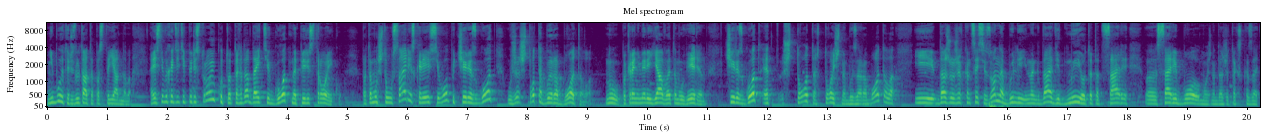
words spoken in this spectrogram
не будет результата постоянного. А если вы хотите перестройку, то тогда дайте год на перестройку. Потому что у Сари, скорее всего, через год уже что-то бы работало. Ну, по крайней мере, я в этом уверен. Через год это что что-то точно бы заработало. И даже уже в конце сезона были иногда видны вот этот Сари, э, Сари Бол, можно даже так сказать.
